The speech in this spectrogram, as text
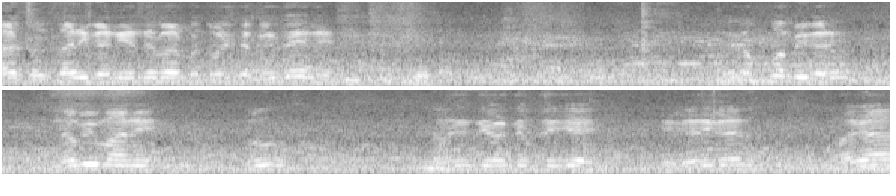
તમારા સંસારી ઘરની અંદર પણ થોડી તકલીફ થઈ ને અપમાન બી કરે. ન બી માને, તો તમને તે વખતે થઈ જાય એ ખરેખર મારા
